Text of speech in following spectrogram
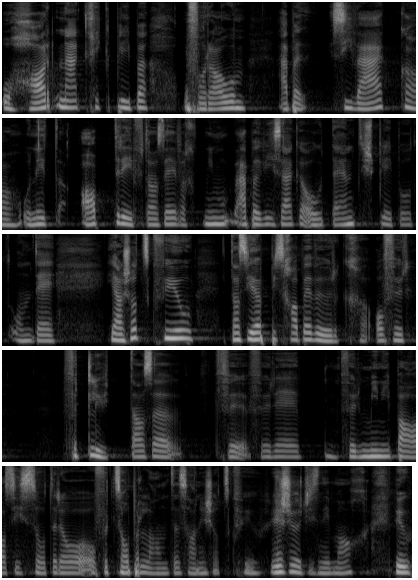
und hartnäckig bleiben und vor allem eben seinen Weg gehen und nicht abtrifft. Also einfach, eben, wie sagen, authentisch bleiben. Und äh, ich habe schon das Gefühl, dass ich etwas bewirken kann, auch für, für die Leute, also für, für, äh, für meine Basis oder auch für das Oberland, das habe ich schon das Gefühl. Sonst würde ich es nicht machen, weil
